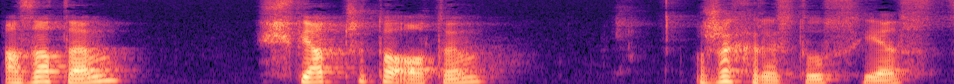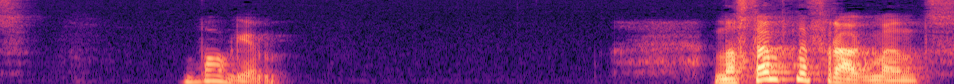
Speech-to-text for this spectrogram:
A zatem świadczy to o tym, że Chrystus jest Bogiem. Następny fragment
